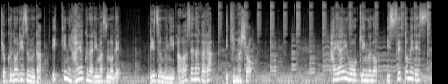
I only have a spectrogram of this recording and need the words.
曲のリズムが一気に速くなりますのでリズムに合わせながら行きましょう。速いウォーキングの1セット目です。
